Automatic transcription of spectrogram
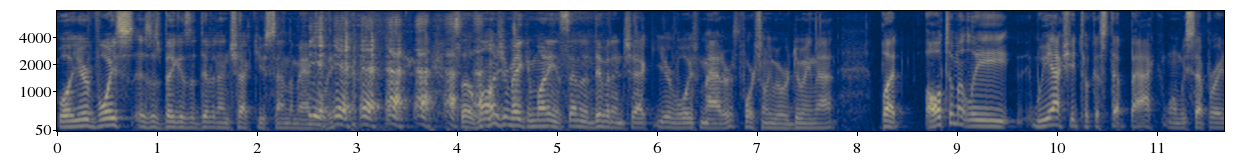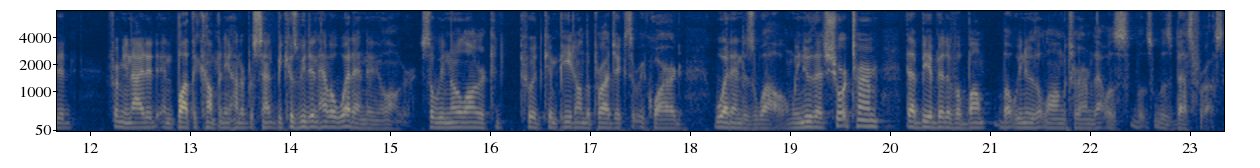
Well, your voice is as big as a dividend check you send them annually. so as long as you're making money and sending a dividend check, your voice matters. Fortunately, we were doing that. But ultimately, we actually took a step back when we separated from United and bought the company 100% because we didn't have a wet end any longer. So we no longer could, could compete on the projects that required wet end as well. And we knew that short term that'd be a bit of a bump, but we knew that long term that was, was, was best for us.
